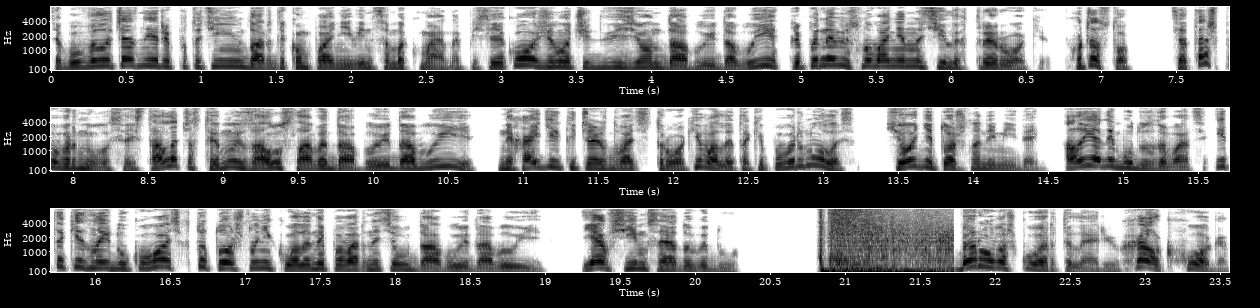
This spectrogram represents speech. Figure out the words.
Це був величезний репутаційний удар для компанії Вінса Макмена, після якого жіночий дивізіон WWE припинив існування на цілих три роки. Хоча стоп, ця теж повернулася і стала частиною залу слави WWE. Нехай тільки через 20 років, але таки повернулася. Сьогодні точно не мій день. Але я не буду здаватися. І таки знайду когось, хто точно ніколи не повернеться у WWE. Я всім все доведу. Беру важку артилерію. Халк Хоган.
